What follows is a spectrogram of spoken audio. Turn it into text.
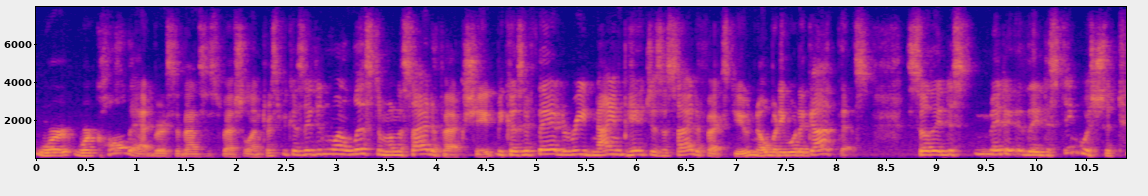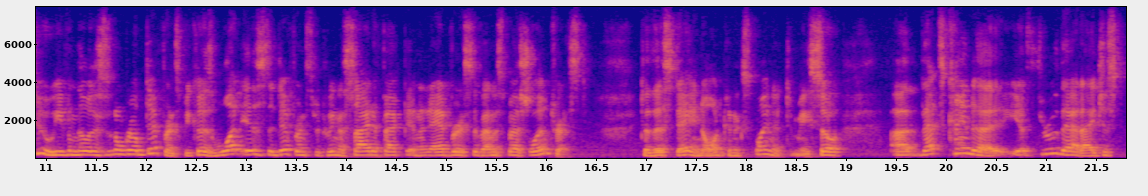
were, were called adverse events of special interest because they didn't want to list them on the side effects sheet. Because if they had to read nine pages of side effects to you, nobody would have got this. So they just made it, they distinguished the two, even though there's no real difference. Because what is the difference between a side effect and an adverse event of special interest? To this day, no one can explain it to me. So uh, that's kind of you know, through that I just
